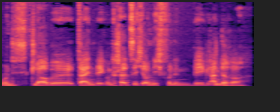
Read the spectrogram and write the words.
Und ich glaube, dein Weg unterscheidet sich auch nicht von den Wegen anderer.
